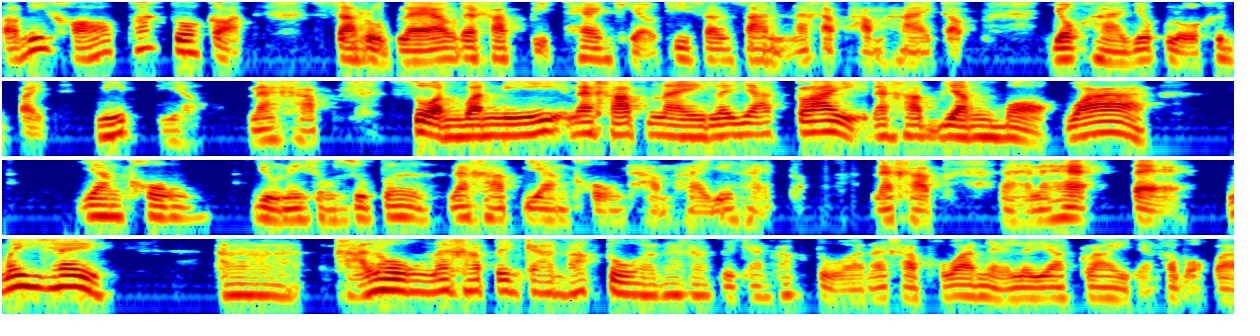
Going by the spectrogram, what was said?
ตอนนี้ขอพักตัวก่อนสรุปแล้วนะครับ ปิดแท่งเขียวที่สั้น ๆ นะครับทำไฮกับยกไฮยกโลขึ้นไปนิดเดียวนะครับ ส่วนวันนี้นะครับในระยะใกล้นะครับยังบอกว่ายังคงอยู่ในโซนซูเปอร์นะครับ ยังคงทำไฮเยอะไฮต่อนะครับนะฮะแต่ไม่ใช่ ขาลงนะครับเป็นการพักตัวนะครับเป็นการพักตัวนะครับเพราะว่าในระยะใกล้เนี่ยเขาบอกว่า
